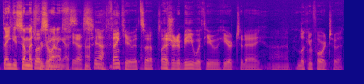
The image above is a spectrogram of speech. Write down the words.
Thank you so much Close for joining enough, us. Yes, yeah, thank you. It's a pleasure to be with you here today. Uh, looking forward to it.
